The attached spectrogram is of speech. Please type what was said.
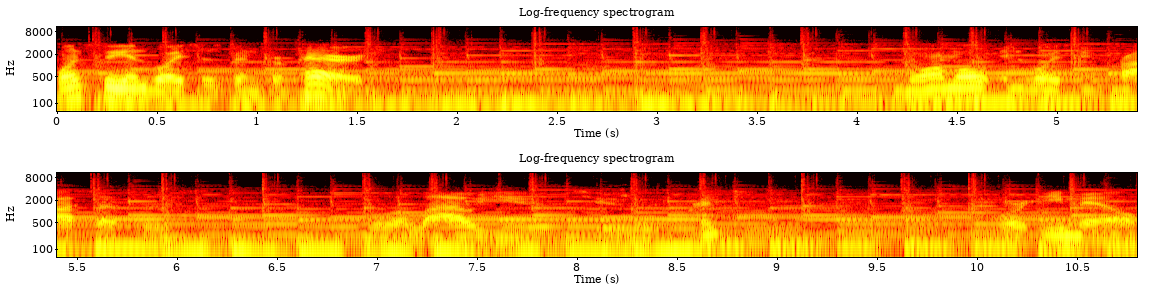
Once the invoice has been prepared, normal invoicing processes will allow you to print or email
